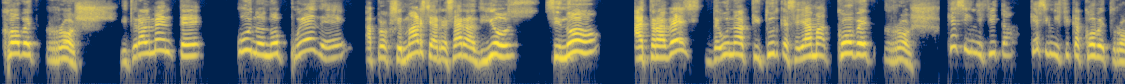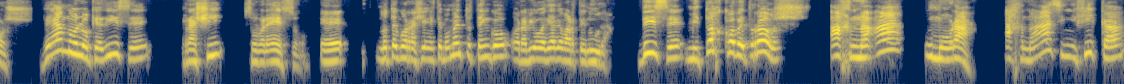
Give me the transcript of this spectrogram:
kovet rosh. Literalmente, uno no puede aproximarse a rezar a Dios sino a través de una actitud que se llama Kovet Rosh. ¿Qué significa? ¿Qué significa Kovet Rosh? Veamos lo que dice Rashi sobre eso. Eh, no tengo Rashi en este momento, tengo Rabbi Obadiah de Bartenura. Dice, Mitoch Kovet Rosh, Achna'a Umorá. Achna'a significa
